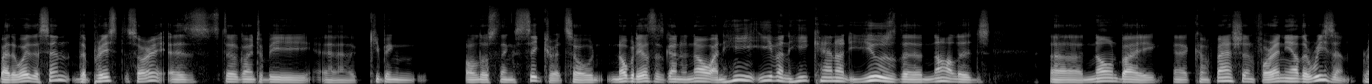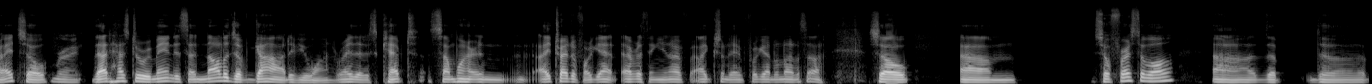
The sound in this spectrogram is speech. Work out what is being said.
By the way, the sin, the priest, sorry, is still going to be uh, keeping all those things secret, so nobody else is going to know, and he even he cannot use the knowledge uh, known by uh, confession for any other reason, right? So Right. that has to remain. It's a knowledge of God, if you want, right? That is kept somewhere. And I try to forget everything. You know, actually, I forget a lot of stuff. So, um, so first of all, uh, the the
